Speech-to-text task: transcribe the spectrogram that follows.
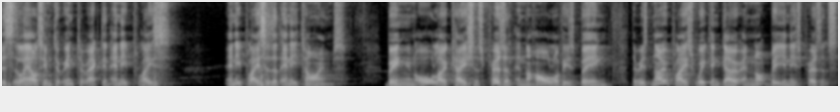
This allows him to interact in any place any places at any times. Being in all locations present in the whole of his being, there is no place we can go and not be in his presence.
